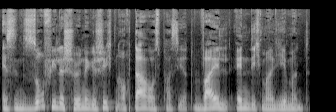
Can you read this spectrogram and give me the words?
es sind so viele schöne Geschichten auch daraus passiert, weil endlich mal jemand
